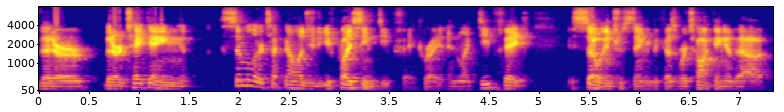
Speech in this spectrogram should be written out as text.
that are that are taking similar technology that you've probably seen deepfake, right? And like deepfake is so interesting because we're talking about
